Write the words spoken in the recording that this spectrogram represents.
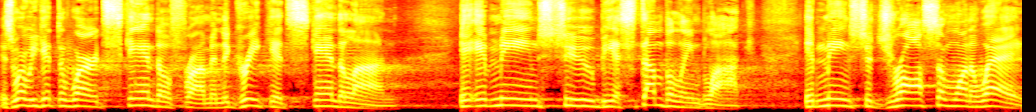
is where we get the word scandal from. In the Greek, it's scandalon. It, means to be a stumbling block it means to draw someone away.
